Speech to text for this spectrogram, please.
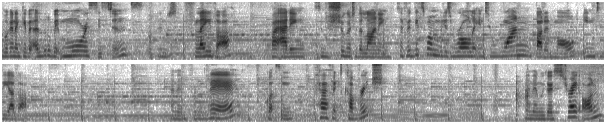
We're going to give it a little bit more assistance and flavour by adding some sugar to the lining. So for this one, we just roll it into one buttered mould into the other. And then from there, got some perfect coverage. And then we go straight on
